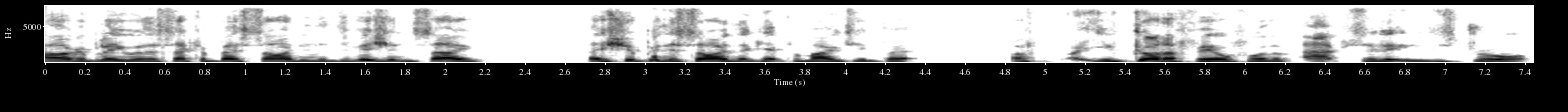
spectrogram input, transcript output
arguably were the second best side in the division, so they should be the side that get promoted. But I've, you've got to feel for them, absolutely distraught,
